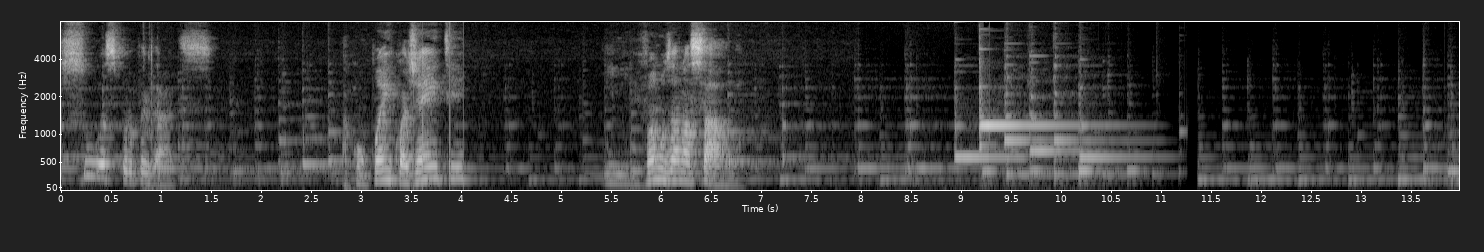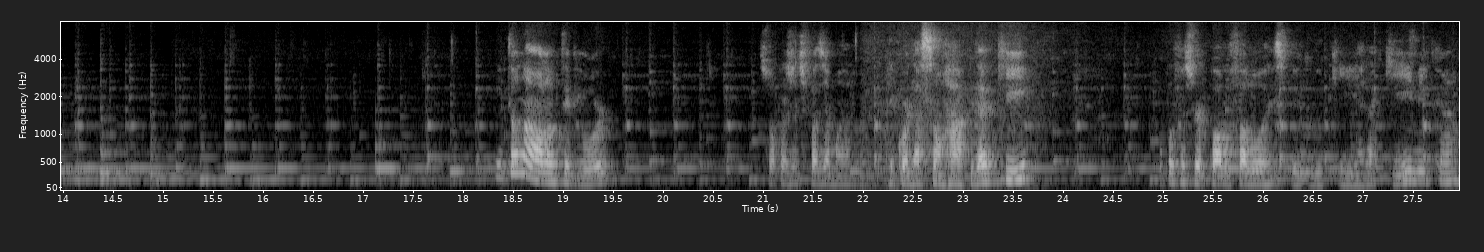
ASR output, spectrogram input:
suas propriedades. Acompanhe com a gente e vamos à nossa aula. Anterior, só para a gente fazer uma recordação rápida aqui, o professor Paulo falou a respeito do que era química,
